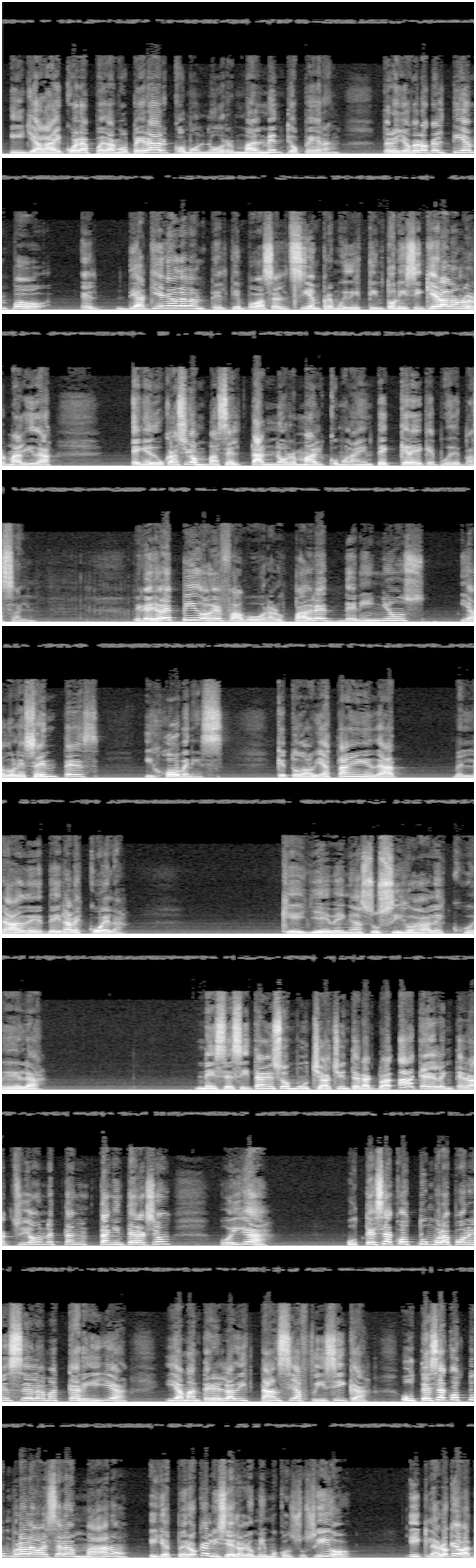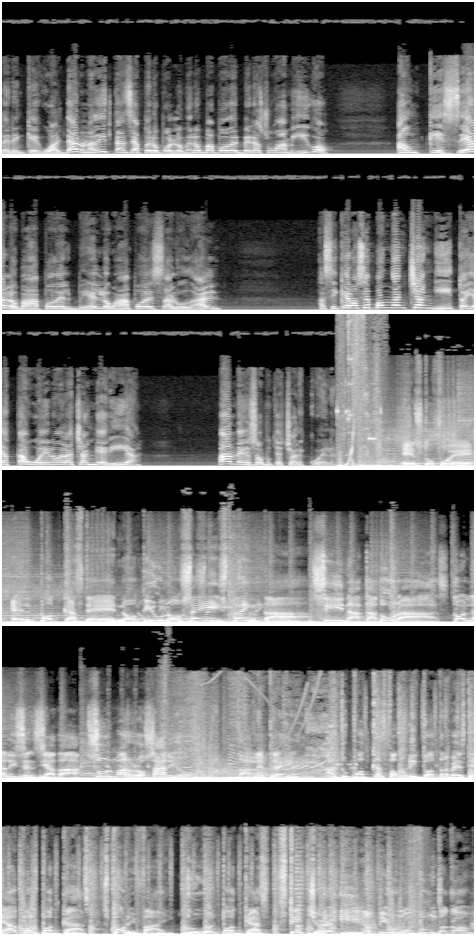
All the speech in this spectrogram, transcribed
y ya las escuelas puedan operar como normalmente operan. Pero yo creo que el tiempo, el, de aquí en adelante, el tiempo va a ser siempre muy distinto. Ni siquiera la normalidad en educación va a ser tan normal como la gente cree que puede pasar. Así que yo les pido de favor a los padres de niños y adolescentes y jóvenes que todavía están en edad, ¿verdad?, de, ir a la escuela, que lleven a sus hijos a la escuela necesitan esos muchachos interactuar. Ah, que la interacción no es tan, tan interacción. Oiga, usted se acostumbró a ponerse la mascarilla y a mantener la distancia física. Usted se acostumbró a lavarse las manos y yo espero que lo hiciera lo mismo con sus hijos. Y claro que va a tener que guardar una distancia, pero por lo menos va a poder ver a sus amigos. Aunque sea, lo va a poder ver, lo van a poder saludar. Así que no se pongan changuitos, ya está bueno de la changuería. Manden esos muchachos a la escuela. Esto fue el podcast de Noti1630, sin ataduras, con la licenciada Zulma Rosario. Dale play a tu podcast favorito a través de Apple Podcasts, Spotify, Google Podcasts, Stitcher y notiuno.com.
